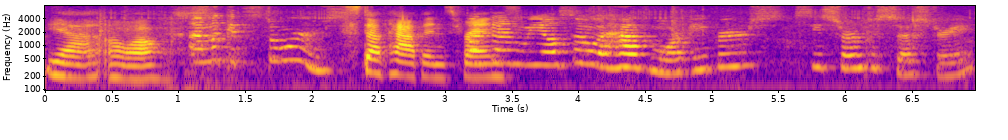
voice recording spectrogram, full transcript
yeah. Oh well. And look at Storm's. Stuff happens, But friends. then we also have more papers. See, Storm's is so straight.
